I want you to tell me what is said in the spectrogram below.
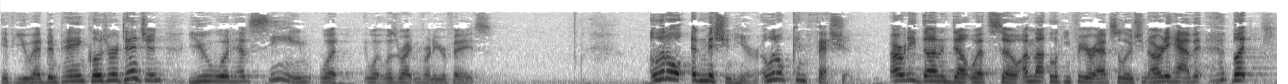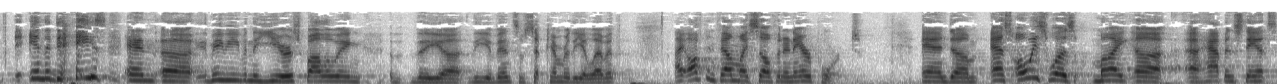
If you had been paying closer attention, you would have seen what, what was right in front of your face. A little admission here, a little confession already done and dealt with, so I'm not looking for your absolution. I already have it. But in the days and uh, maybe even the years following the uh, the events of September the 11th, I often found myself in an airport, and um, as always was my uh, happenstance.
